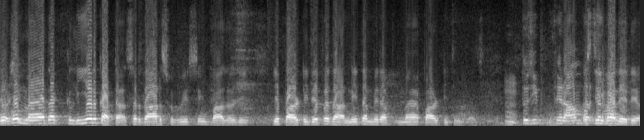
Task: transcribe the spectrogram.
ਦੇਖੋ ਮੈਂ ਤਾਂ ਕਲੀਅਰ ਕੱਟ ਆ ਸਰਦਾਰ ਸੁਖਬੀਰ ਸਿੰਘ ਬਾਦਲ ਜੀ ਜੇ ਪਾਰਟੀ ਦੇ ਪ੍ਰਧਾਨ ਨਹੀਂ ਤਾਂ ਮੇਰਾ ਮੈਂ ਪਾਰਟੀ ਚ ਨਹੀਂ ਸਕਦਾ ਤੁਸੀਂ ਫਿਰ ਆਮ ਅਸਤੀਫਾ ਦੇ ਦਿਓ।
